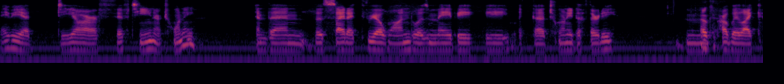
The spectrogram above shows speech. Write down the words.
maybe a DR 15 or 20 and then the site I 301 was maybe like a 20 to 30. Mm, okay. Probably like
